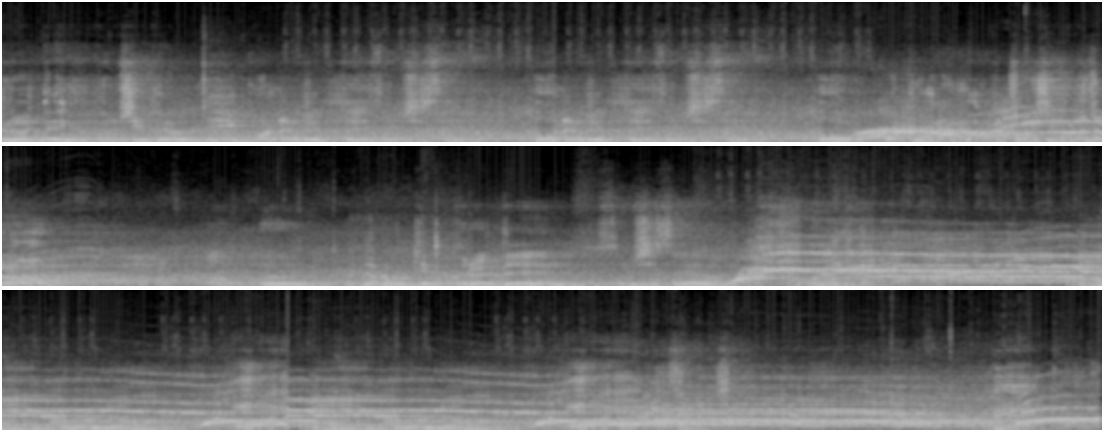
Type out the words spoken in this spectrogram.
그럴 땐숨 쉬세요. 이 꼴레 그럴 땐숨 쉬세요. 오, 그럴 땐숨 쉬세요. 오, 어, 그걸 한번 정식으로 좀 어, 뭐, 흔들어 볼게요. 그럴 땐 숨 쉬세요. 니콜라, 오, 니콜라. 오 맞아 맞아. 네, 콜라.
